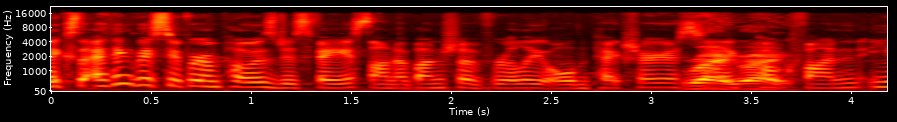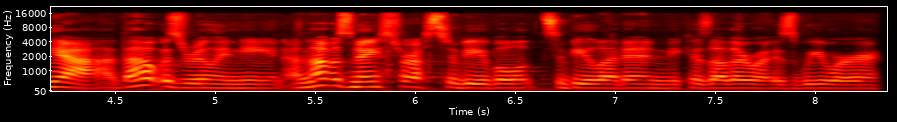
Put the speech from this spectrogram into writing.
like I think they superimposed his face on a bunch of really old pictures Right, to like right. poke fun. Yeah, that was really neat. And that was nice for us to be able to be let in because otherwise we were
